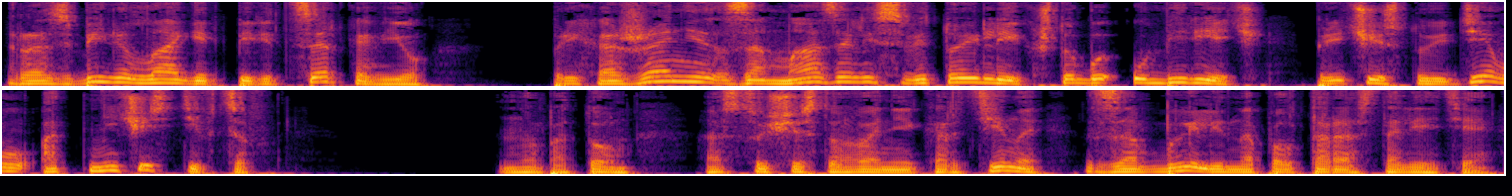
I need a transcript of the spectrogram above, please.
разбили лагерь перед церковью, прихожане замазали святой лик, чтобы уберечь Пречистую Деву от нечестивцев. Но потом о существовании картины забыли на полтора столетия.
